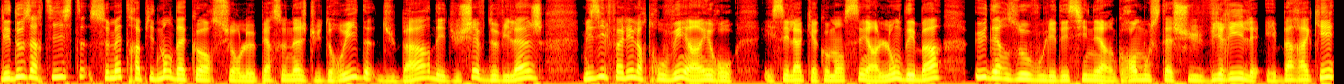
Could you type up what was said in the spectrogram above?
Les deux artistes se mettent rapidement d'accord sur le personnage du druide, du barde et du chef de village, mais il fallait leur trouver un héros. Et c'est là qu'a commencé un long débat. Uderzo voulait dessiner un grand moustachu viril et baraqué,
